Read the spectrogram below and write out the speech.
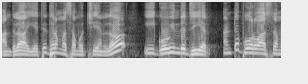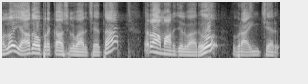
అందులో ఆ యతిధర్మ సముచ్చయంలో ఈ గోవిందజీయర్ అంటే పూర్వాశ్రమంలో యాదవ ప్రకాశుల వారి చేత రామానుజుల వారు వ్రాయించారు.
